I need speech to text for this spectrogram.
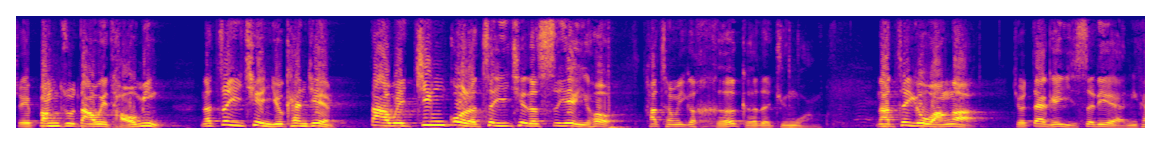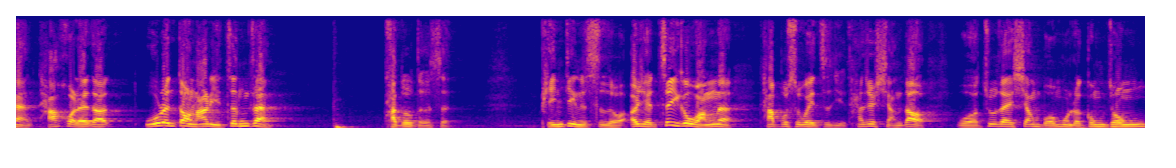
所以帮助大卫逃命。那这一切，你就看见大卫经过了这一切的试验以后，他成为一个合格的君王。那这个王啊，就带给以色列，你看他后来的无论到哪里征战，他都得胜。平定的狮子王，而且这个王呢，他不是为自己，他就想到我住在香柏木的宫中，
